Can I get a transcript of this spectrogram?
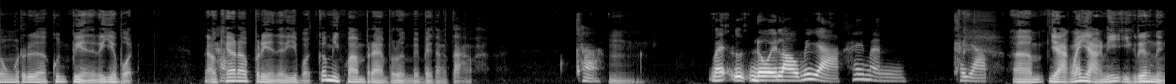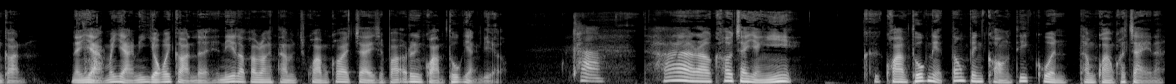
ลงเรือคุณเปลี่ยนอริยบทเอาค่ะแค่เราเปลี่ยนอริยบทก็มีความแปรปรวนเป็นไปต่างๆล่ะค่ะ อืมไม่โดยเราไม่อยากให้มันขยับเอ่ออยากไม่อยากนี่อีกเรื่องหนึ่งก่อนนะค่ะอยากไม่อยากนี่ยกไว้ก่อนเลย อันนี้เรากำลังทำความเข้าใจเฉพาะเรื่องความทุกข์อย่างเดียว ค่ะ ถ้าเราเข้าใจอย่างนี้ คือความทุกข์เนี่ยต้องเป็นของที่ควรทำความเข้าใจนะ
